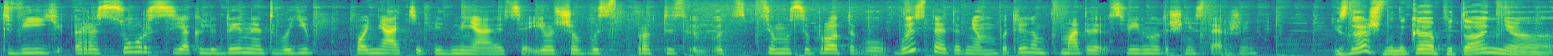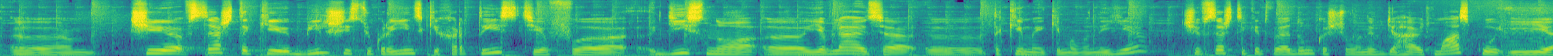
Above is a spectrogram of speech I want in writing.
твій ресурс як людини, твої поняття підміняються. І от щоб ви проти от цьому супротиву вистояти в ньому, потрібно мати свій внутрішній стержень. І знаєш, виникає питання, е, чи все ж таки більшість українських артистів е, дійсно е, являються такими, якими вони є? Чи все ж таки твоя думка, що вони вдягають маску і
